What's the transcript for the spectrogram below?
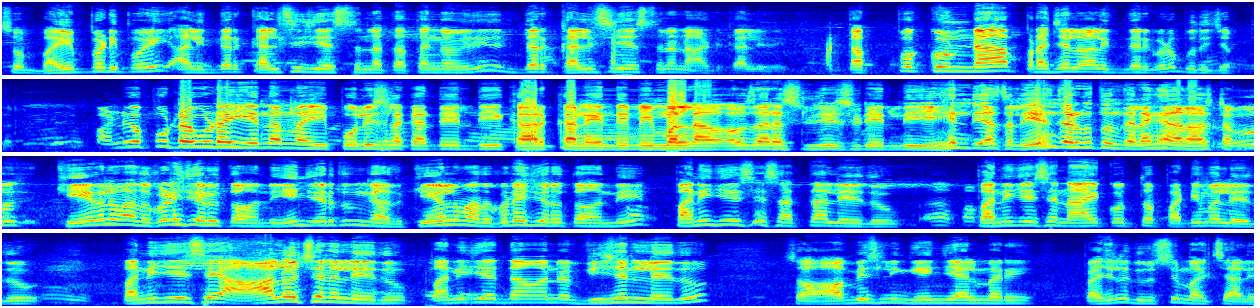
సో భయపడిపోయి వాళ్ళిద్దరు కలిసి చేస్తున్న తతంగం ఇది ఇద్దరు కలిసి చేస్తున్న నాటకాలు ఇది. తప్పకుండా ప్రజలు వాళ్ళిద్దరు కూడా బుద్ధి చెప్తారు. పండుగ పూట కూడా ఏందన్నా ఈ పోలీసుల కథ ఏంది కార్ఖాన ఏంది మిమ్మల్ని హౌస్ అరెస్ట్ చేసుడు ఏంది ఏంది అసలు ఏం జరుగుతుంది తెలంగాణ రాష్ట్రం కేవలం అది ఒకటే జరుగుతూ ఉంది ఏం జరుగుతుంది కాదు కేవలం అది ఒకటే జరుగుతూ ఉంది పని చేసే సత్తా లేదు పని చేసే నాయకత్వ పటిమ లేదు పని చేసే ఆలోచన లేదు పని చేద్దామన్న విజన్ లేదు. సో ఆబ్వియస్లీ ఇంకేం చేయాలి మరి? ప్రజల దృష్టి మర్చాలి.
